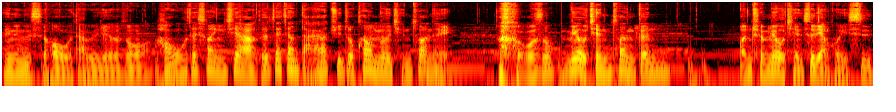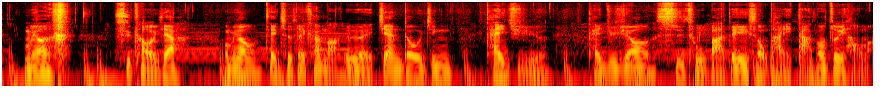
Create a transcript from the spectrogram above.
在那个时候，W 姐就说：“好，我再算一下。可是再这样打下去，都快要没有钱赚了。” 我说：“没有钱赚跟……”完全没有钱是两回事，我们要 思考一下，我们要再测测看嘛，对不对？既然都已经开局了，开局就要试图把这一手牌打到最好嘛。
